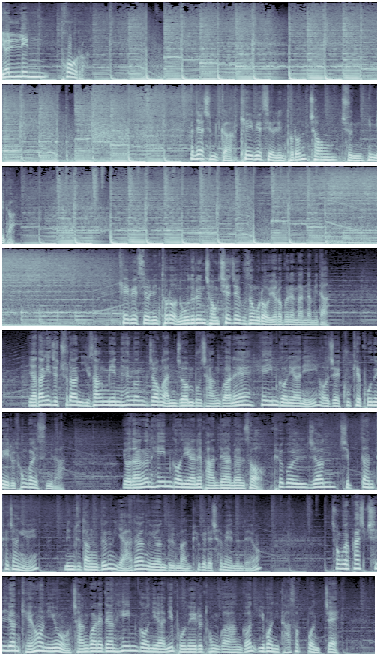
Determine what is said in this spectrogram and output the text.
열린 토론 안녕하십니까. KBS 열린 토론 정준희입니다. KBS 열린 토론 오늘은 정치의 재구성으로 여러분을 만납니다. 야당이 제출한 이상민 행정안전부 장관의 해임 건의안이 어제 국회 본회의를 통과했습니다. 여당은 해임 건의안에 반대하면서 표결 전 집단 퇴장에 민주당 등 야당 의원들만 표결에 참여했는데요. 1987년 개헌 이후 장관에 대한 해임 건의안이 본회의를 통과한 건 이번이 다섯 번째,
